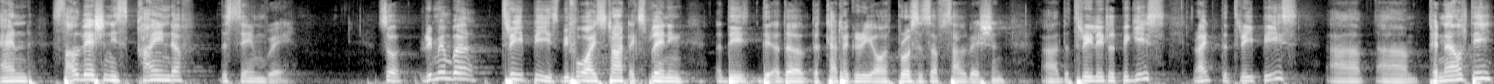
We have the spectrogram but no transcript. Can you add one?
And salvation is kind of the same way. So remember three P's before I start explaining the, the, the, the category or process of salvation. Uh, the three little piggies, right? The three P's uh, um, penalty,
